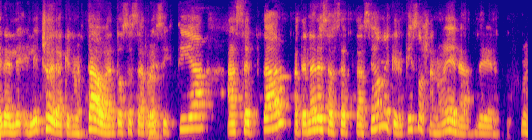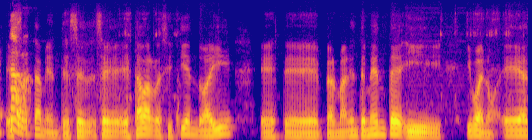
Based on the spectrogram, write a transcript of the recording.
era el, hecho era que no estaba, entonces se resistía a aceptar, a tener esa aceptación de que el queso ya no era de él. Exactamente, se, estaba resistiendo ahí este, permanentemente y, bueno, eh,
